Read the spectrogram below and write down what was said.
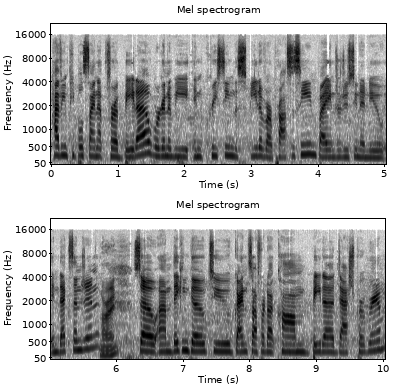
having people sign up for a beta. We're going to be increasing the speed of our processing by introducing a new index engine. All right. So um, they can go to guidancesoftware.com beta dash program.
